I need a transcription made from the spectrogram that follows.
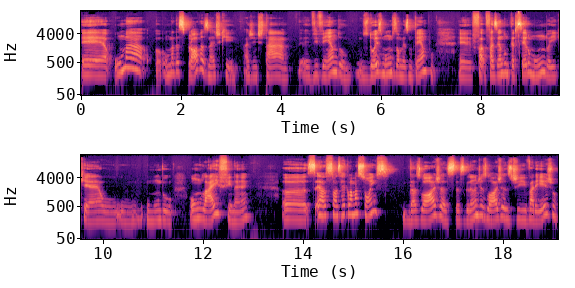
É, uma, uma das provas né, de que a gente está é, vivendo os dois mundos ao mesmo tempo é, fa fazendo um terceiro mundo aí, que é o, o, o mundo on-life, né? Uh, são as reclamações das lojas, das grandes lojas de varejo,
